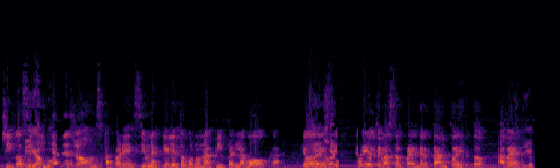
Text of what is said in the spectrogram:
Chicos, Digamos- en Indiana Jones apareció un esqueleto con una pipa en la boca. ¿Qué vos decís? Exacto. ¿En serio te va a sorprender tanto esto? A ver,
